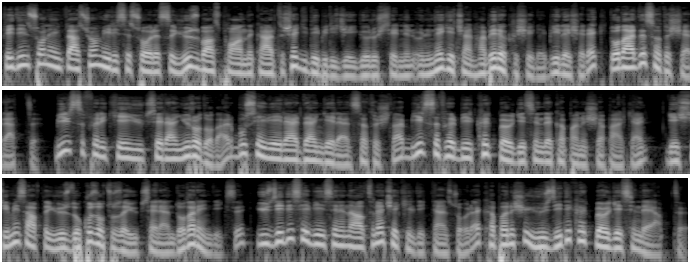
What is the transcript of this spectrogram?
Fed'in son enflasyon verisi sonrası 100 bas puanlık artışa gidebileceği görüşlerinin önüne geçen haber akışıyla birleşerek dolarda satış yarattı. 1.02'ye yükselen euro dolar bu seviyelerden gelen satışla 1.0140 bölgesinde kapanış yaparken, geçtiğimiz hafta 109.30'a yükselen dolar endeksi 107 seviyesinin altına çekildikten sonra kapanışı 107.40 bölgesinde yaptı.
